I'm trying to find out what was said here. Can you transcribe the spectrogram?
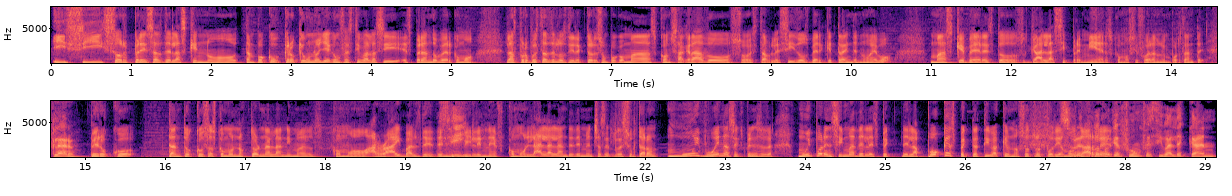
Y sí, sorpresas de las que no. Tampoco creo que uno llega a un festival así esperando ver como las propuestas de los directores un poco más consagrados o establecidos, ver qué traen de nuevo, más que ver estos galas y premiers como si fueran lo importante. Claro. Pero co- tanto cosas como Nocturnal Animals, como Arrival de Denis Sí. Villeneuve, como La La Land de Damien Chazelle, resultaron muy buenas experiencias, o sea, muy por encima de la, de la poca expectativa que nosotros podíamos Sobre todo darle. porque fue un festival de Cannes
